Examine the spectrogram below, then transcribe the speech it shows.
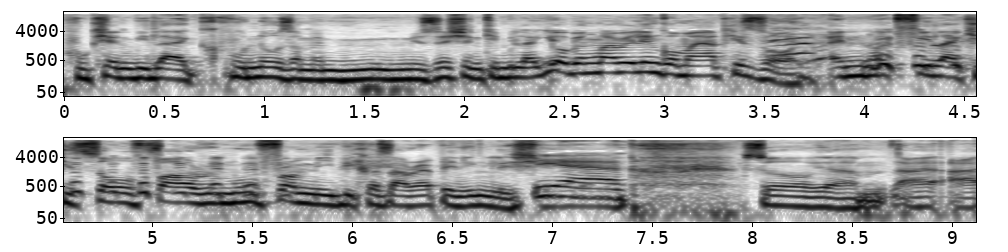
who can be like who knows I'm a musician can be like yo mabelingo mayakizolo and not feel like he's so far removed from me because I rap in English. know I Yeah. mean? So yeah, I I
